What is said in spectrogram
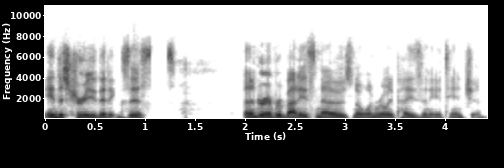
industry that exists under everybody's nose. No one really pays any attention.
